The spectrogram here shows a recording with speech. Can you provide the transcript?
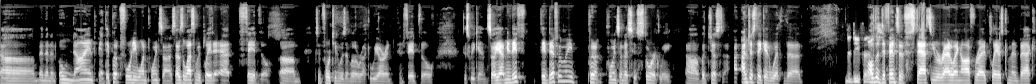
Um, and then in 09, man, they put 41 points on us. That was the last time we played at Fayetteville. Um, because in 14 was in Little Rock. We are in, in Fayetteville this weekend. So yeah, I mean they've they've definitely put up points on us historically. Uh, but just I'm just thinking with the The defense. all the defensive stats you were rattling off, right? Players coming back.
